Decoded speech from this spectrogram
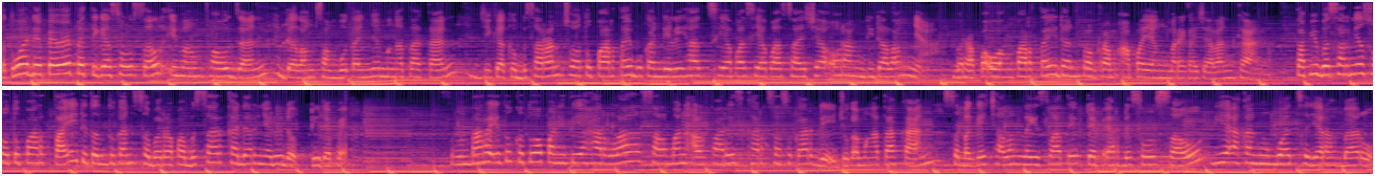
Ketua DPW P3 Sulsel Imam Fauzan dalam sambutannya mengatakan jika kebesaran suatu partai bukan dilihat siapa-siapa saja orang di dalamnya, berapa uang partai dan program apa yang mereka jalankan. Tapi besarnya suatu partai ditentukan seberapa besar kadernya duduk di DPR. Sementara itu Ketua Panitia Harla Salman Alfaris Karsa Soekardi juga mengatakan sebagai calon legislatif DPRD Sulsel, dia akan membuat sejarah baru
